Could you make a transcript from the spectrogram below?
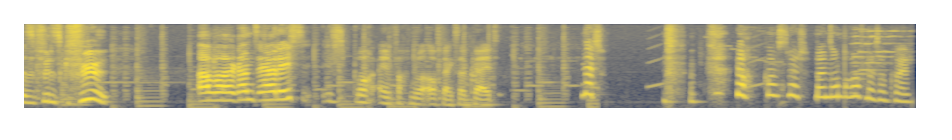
Also für das Gefühl. Aber ganz ehrlich, ich brauche einfach nur Aufmerksamkeit. Nett. ja, ganz nett. Mein Sohn braucht Aufmerksamkeit.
